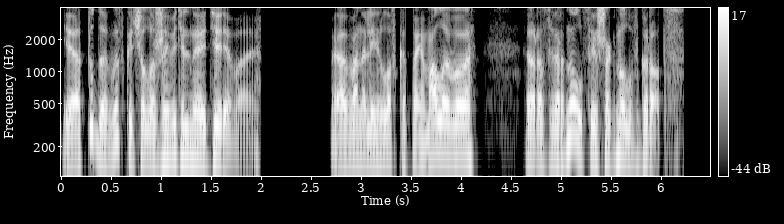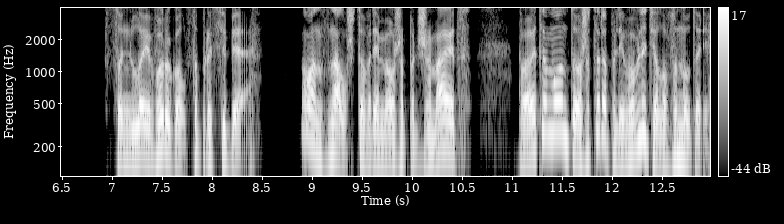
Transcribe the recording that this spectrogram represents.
и оттуда выскочило живительное дерево. Ван Линь ловко поймал его, развернулся и шагнул в грот. Сунь Лэй выругался про себя. Он знал, что время уже поджимает, поэтому он тоже торопливо влетел внутрь.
